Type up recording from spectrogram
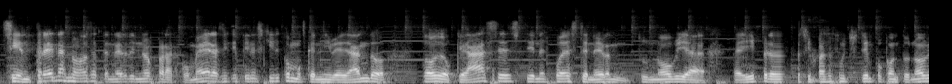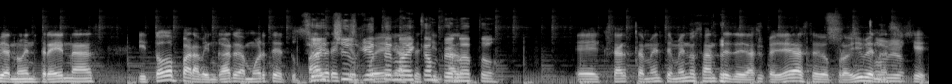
si entrenas no vas a tener dinero para comer, así que tienes que ir como que nivelando todo lo que haces, tienes, puedes tener tu novia ahí, pero si pasas mucho tiempo con tu novia no entrenas, y todo para vengar la muerte de tu Si hay padre. que chisguete, fue no hay asesinado. campeonato. Exactamente, menos antes de las peleas te lo prohíben, Obvio. así que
